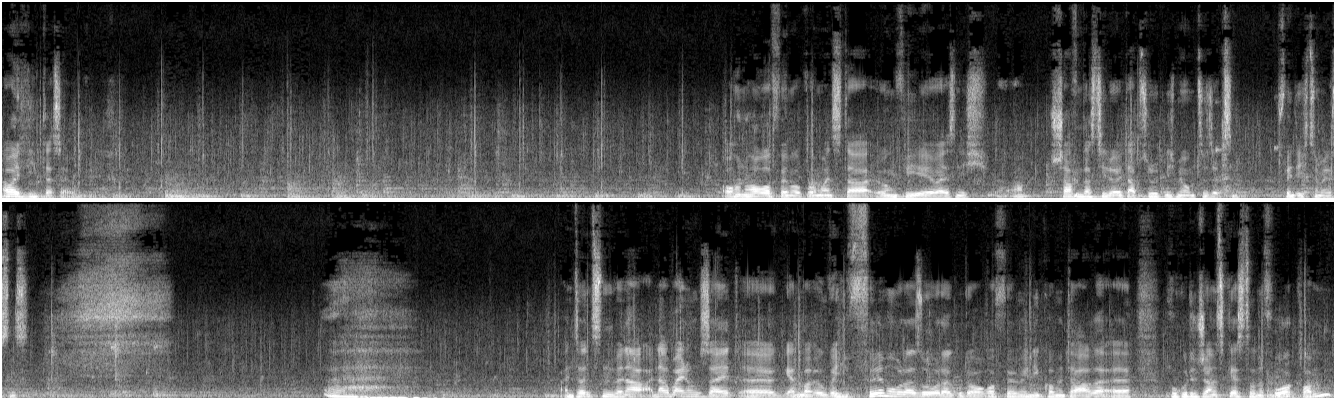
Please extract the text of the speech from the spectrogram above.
Aber ich liebe das ja irgendwie. Auch ein Horrorfilm, obwohl man es da irgendwie, weiß nicht, schaffen, dass die Leute absolut nicht mehr umzusetzen. Finde ich zumindest. Ansonsten, wenn ihr anderer Meinung seid, äh, gerne mal irgendwelche Filme oder so oder gute Horrorfilme in die Kommentare, äh, wo gute Jumpscares drin vorkommen.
